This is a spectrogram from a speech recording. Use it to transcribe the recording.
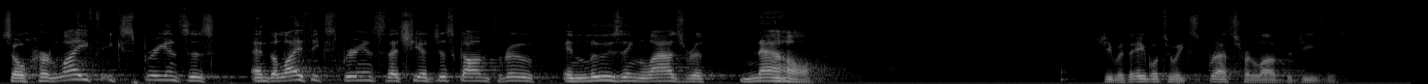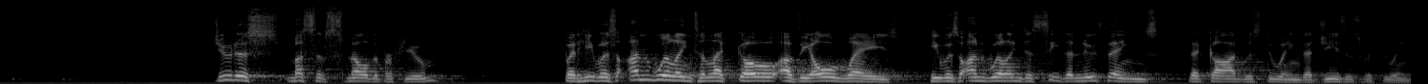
So her life experiences and the life experience that she had just gone through in losing Lazarus now she was able to express her love to Jesus. Judas must have smelled the perfume, but he was unwilling to let go of the old ways. He was unwilling to see the new things that God was doing, that Jesus was doing.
